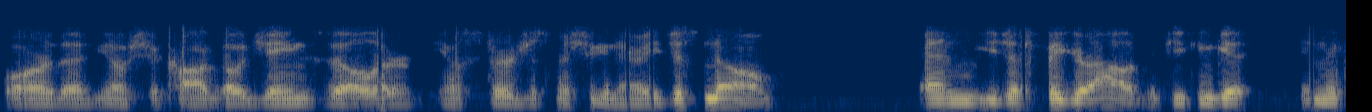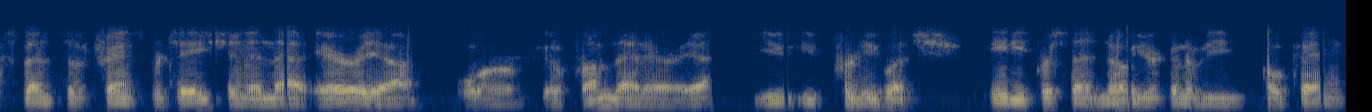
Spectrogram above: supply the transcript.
or the you know Chicago, Janesville, or you know Sturgis, Michigan area. You just know, and you just figure out if you can get inexpensive transportation in that area or you know, from that area, you, you pretty much 80% know you're going to be okay.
